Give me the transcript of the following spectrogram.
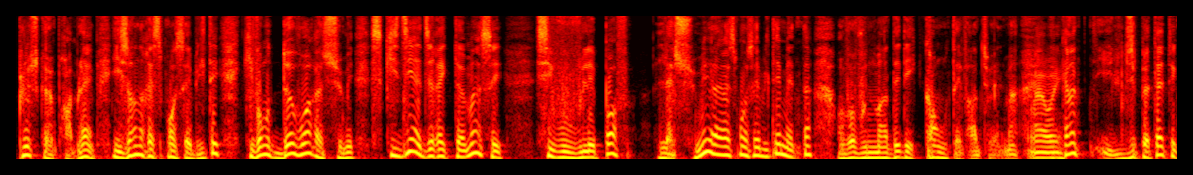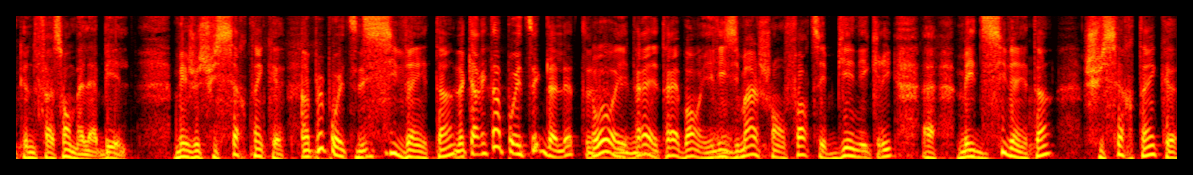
plus qu'un problème. Ils ont une responsabilité qu'ils vont devoir assumer. Ce qu'il dit indirectement, c'est si vous voulez pas l'assumer, la responsabilité maintenant, on va vous demander des comptes éventuellement. Ouais, oui. Quand il dit peut-être qu'une façon malhabile, mais je suis certain que Un peu poétique. d'ici 20 ans, Le caractère poétique de la lettre. oui, oui, très, très bon. Et les images sont fortes, c'est bien écrit. Euh, mais d'ici 20 ans, je suis certain que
